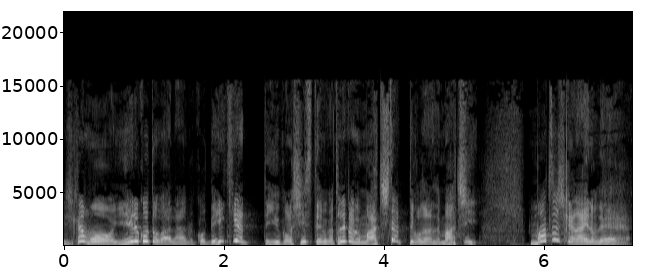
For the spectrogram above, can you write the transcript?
しかも言えることはなんかこうデイケアっていうこのシステムがとにかく待ちだってことなんですよ。待ち。待つしかないので、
